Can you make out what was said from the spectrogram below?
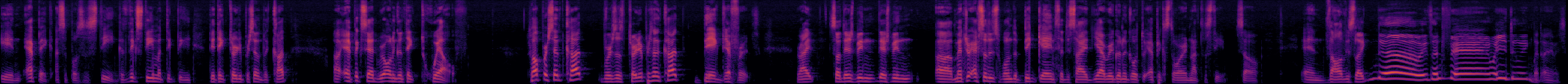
in Epic as opposed to Steam. Because I think Steam, I think they, they take 30% of the cut. Uh, Epic said, we're only going to take 12. 12% cut versus 30% cut, big difference, right? So there's been there's been uh, Metro Exodus, one of the big games that decide, yeah, we're gonna go to Epic Store and not to Steam. So, and Valve is like, no, it's unfair. What are you doing? But anyways,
